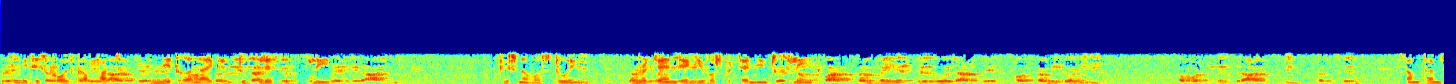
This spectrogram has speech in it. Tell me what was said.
It is called Kapat Nidra, like a duplicit sleep. Krishna was doing, pretending. He was pretending to sleep. वास्तव में निद्रित हो जाते और कभी कभी कपट निद्रा भी करते Sometimes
